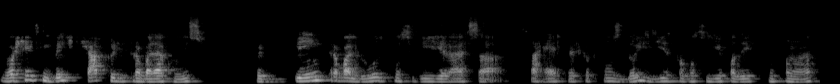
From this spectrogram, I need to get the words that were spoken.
eu achei assim, bem chato de trabalhar com isso. Foi bem trabalhoso conseguir gerar essa, essa hash. Acho que foi uns dois dias para conseguir fazer isso funcionar.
